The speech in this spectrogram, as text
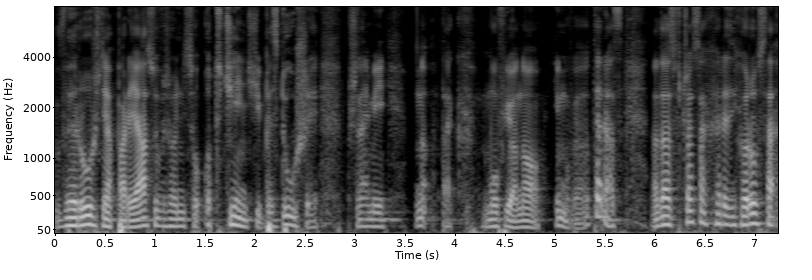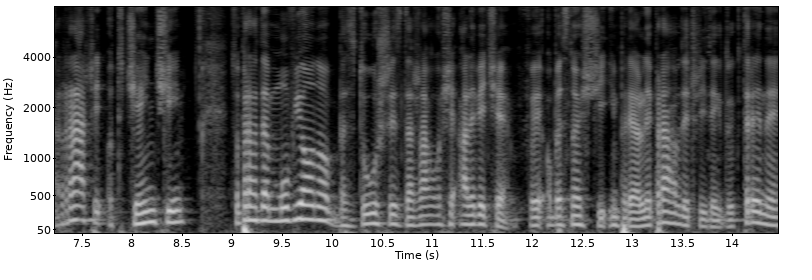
wyróżnia pariasów, że oni są odcięci, bez duszy. Przynajmniej, no tak mówiono i mówiono teraz. Natomiast w czasach herezji Horusa raczej odcięci. Co prawda mówiono bez duszy, zdarzało się, ale wiecie, w obecności imperialnej prawdy, czyli tej doktryny,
